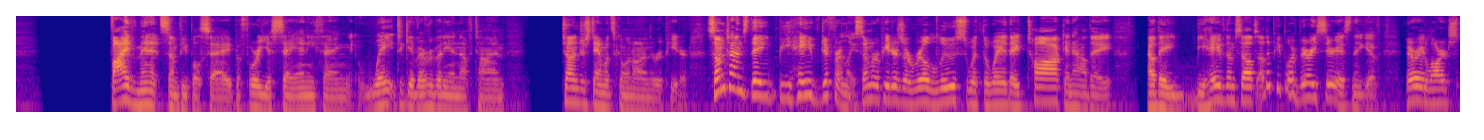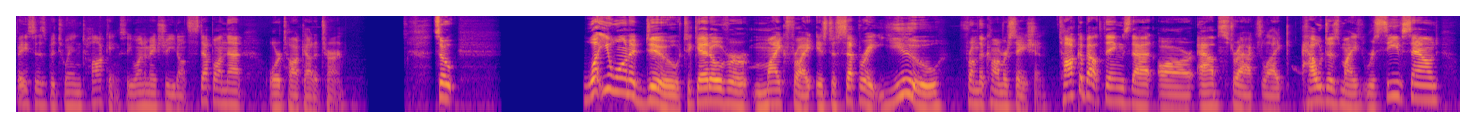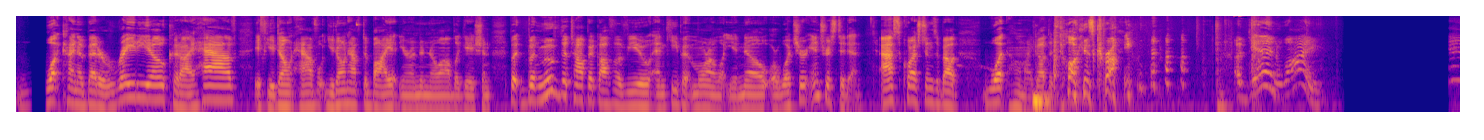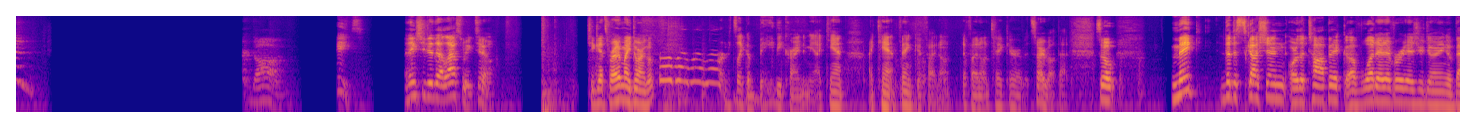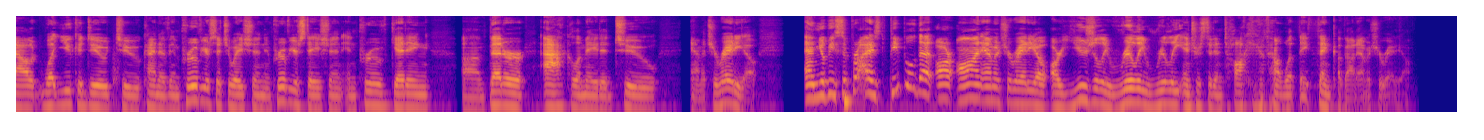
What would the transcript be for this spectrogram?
five minutes some people say before you say anything wait to give everybody enough time to understand what's going on in the repeater sometimes they behave differently some repeaters are real loose with the way they talk and how they how they behave themselves other people are very serious and they give very large spaces between talking so you want to make sure you don't step on that or talk out of turn so what you want to do to get over mic fright is to separate you from the conversation. Talk about things that are abstract, like how does my receive sound? What kind of better radio could I have? If you don't have, what you don't have to buy it. You're under no obligation. But but move the topic off of you and keep it more on what you know or what you're interested in. Ask questions about what. Oh my God, the dog is crying again. Why? Dog. Peace. I think she did that last week too. She gets right at my door and goes. It's like a baby crying to me. I can't. I can't think if I don't if I don't take care of it. Sorry about that. So, make the discussion or the topic of whatever it is you're doing about what you could do to kind of improve your situation, improve your station, improve getting um, better acclimated to amateur radio. And you'll be surprised, people that are on amateur radio are usually really, really interested in talking about what they think about amateur radio.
